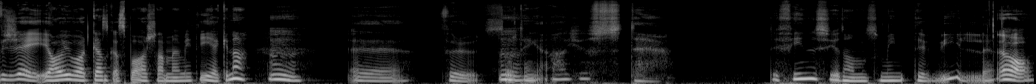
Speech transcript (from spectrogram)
för sig, jag har ju varit ganska sparsam med mitt egna Mm. eh, förut. Så Mm. jag tänkte jag, ja ah, just det. Det finns ju de som inte vill. Ja,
